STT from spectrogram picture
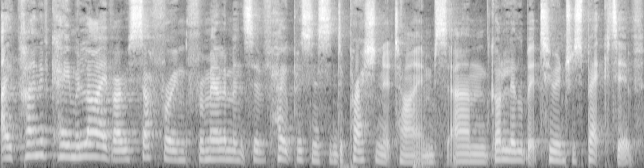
I kind of came alive. I was suffering from elements of hopelessness and depression at times. Um, got a little bit too introspective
